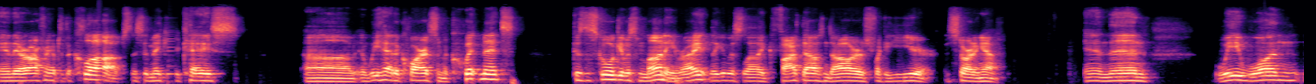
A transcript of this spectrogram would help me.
and they were offering up to the clubs. They said, make your case. Um, and we had acquired some equipment because the school would give us money, right? They give us like $5,000 for like a year starting out. And then we won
